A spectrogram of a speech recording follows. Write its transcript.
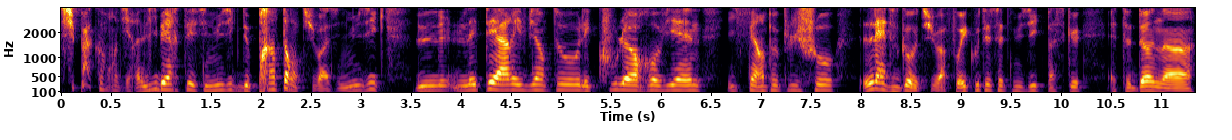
je sais pas comment dire, liberté, c'est une musique de printemps, tu vois, c'est une musique, l'été arrive bientôt, les couleurs reviennent, il fait un peu plus chaud, let's go, tu vois, faut écouter cette musique parce que elle te donne un,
